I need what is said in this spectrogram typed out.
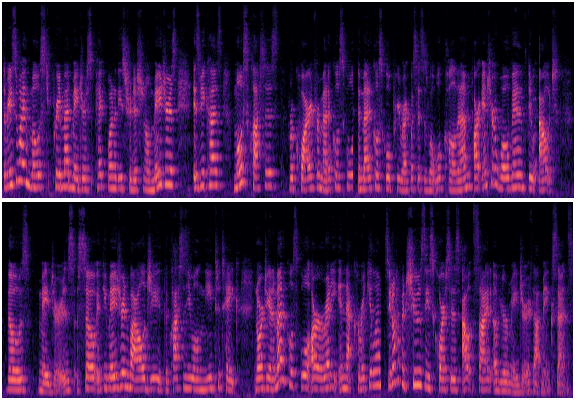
The reason why most pre-med majors pick one of these traditional majors is because most classes required for medical school, the medical school prerequisites is what we'll call them, are interwoven throughout those majors. So if you major in biology, the classes you will need to take in order to get a medical school are already in that curriculum. So you don't have to choose these courses outside of your major, if that makes sense.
